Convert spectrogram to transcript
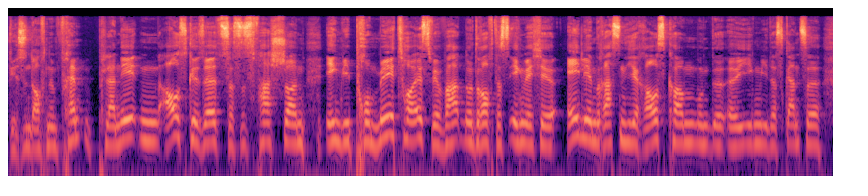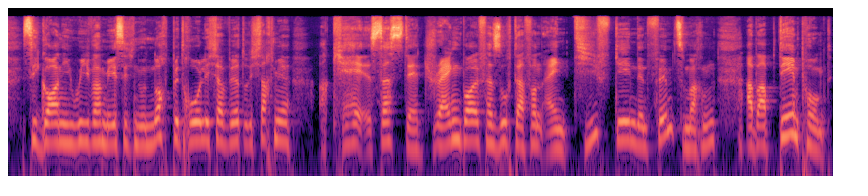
wir sind auf einem fremden Planeten ausgesetzt, das ist fast schon irgendwie Prometheus, wir warten nur drauf, dass irgendwelche Alienrassen hier rauskommen und äh, irgendwie das ganze Sigourney Weaver mäßig nur noch bedrohlicher wird. Und ich dachte mir, okay, ist das der Dragon Ball Versuch davon, einen tiefgehenden Film zu machen? Aber ab dem Punkt,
